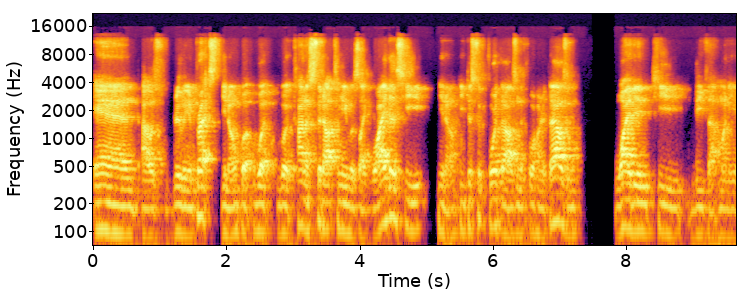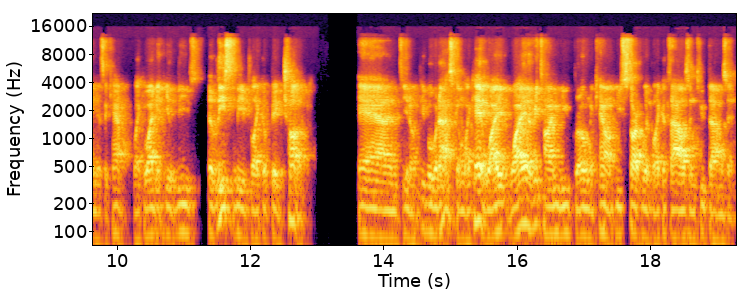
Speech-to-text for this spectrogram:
And I was really impressed, you know, but what, what kind of stood out to me was like, why does he, you know, he just took 4,000 to 400,000. Why didn't he leave that money in his account? Like, why didn't he leave, at least leave like a big chunk? And, you know, people would ask him like, Hey, why, why every time you grow an account, you start with like a thousand, two thousand,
